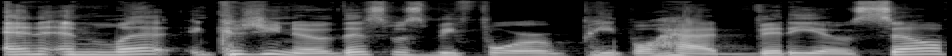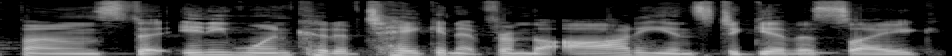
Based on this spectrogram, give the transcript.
And and let because you know this was before people had video cell phones that anyone could have taken it from the audience to give us like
